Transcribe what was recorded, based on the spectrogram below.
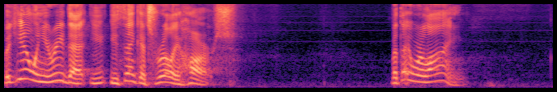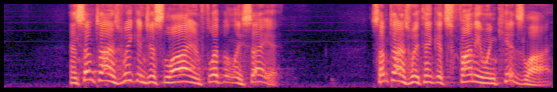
But you know, when you read that, you, you think it's really harsh. But they were lying. And sometimes we can just lie and flippantly say it. Sometimes we think it's funny when kids lie.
